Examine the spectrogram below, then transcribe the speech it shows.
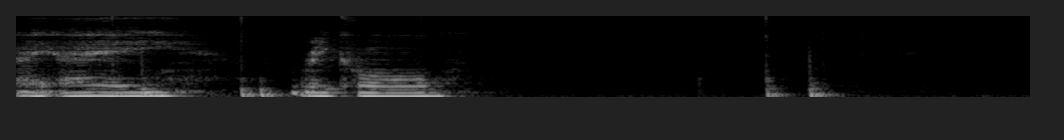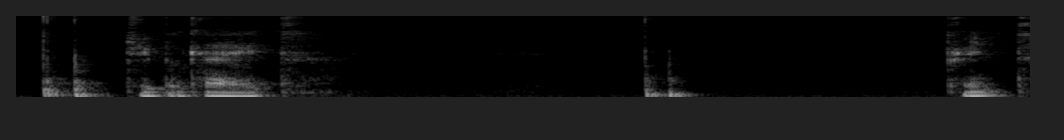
AA recall, duplicate, print,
